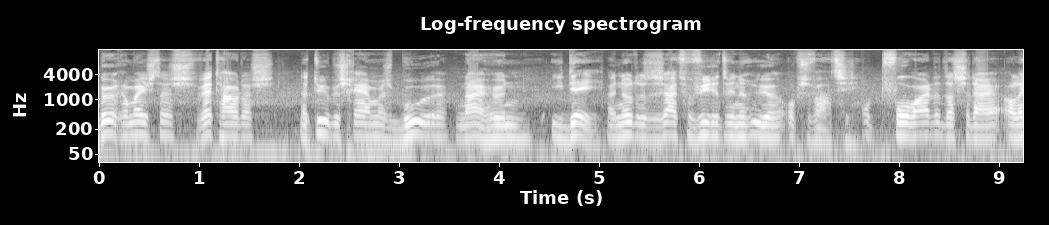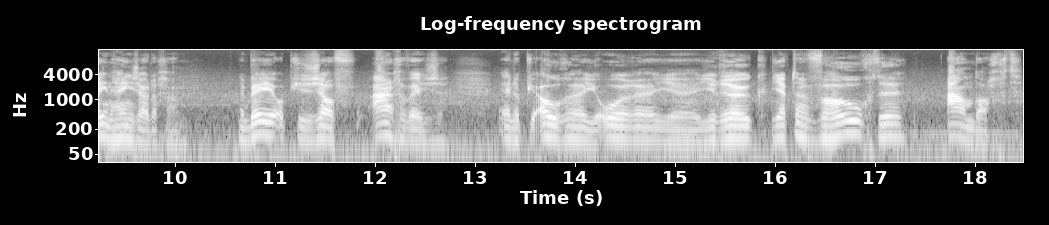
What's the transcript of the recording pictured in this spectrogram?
burgemeesters, wethouders, natuurbeschermers, boeren naar hun idee. Wij nodigden dus uit voor 24 uur observatie. Op voorwaarde dat ze daar alleen heen zouden gaan. Dan ben je op jezelf aangewezen. En op je ogen, je oren, je, je reuk. Je hebt een verhoogde aandacht.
